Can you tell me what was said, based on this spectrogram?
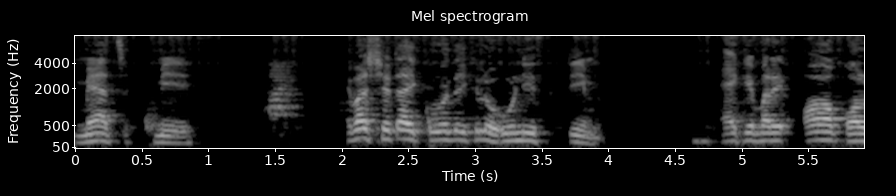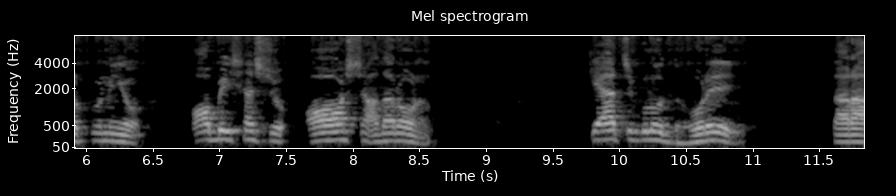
ম্যাচ মিস। এবার সেটাই করে দেখিল উনিশ টিম। একেবারে অকল্পনীয়, অবিশ্বাস্য, অসাধারণ ক্যাচগুলো ধরে তারা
